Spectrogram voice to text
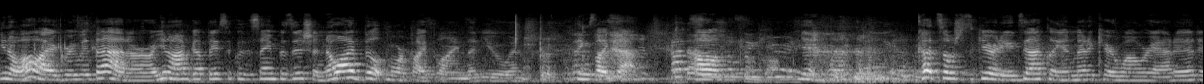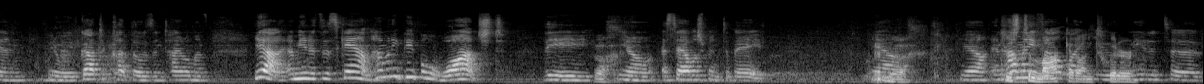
you know, oh, I agree with that, or, you know, I've got basically the same position. No, I've built more pipeline than you, and things like that. Um, yeah. Cut Social Security, exactly, and Medicare while we're at it, and, you know, we've got to cut those entitlements. Yeah, I mean, it's a scam. How many people watched the, Ugh. you know, establishment debate? Yeah, Ugh. yeah, and Just how to many mock felt it on like you Twitter. needed to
